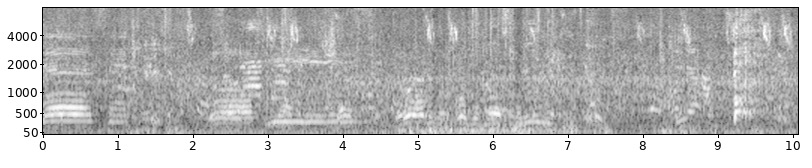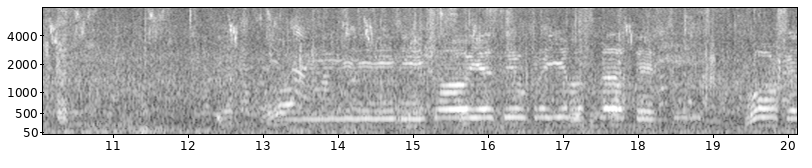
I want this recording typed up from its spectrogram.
єси Здоров'я, Боже благословіння. Що єси Україну смерти, Боже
